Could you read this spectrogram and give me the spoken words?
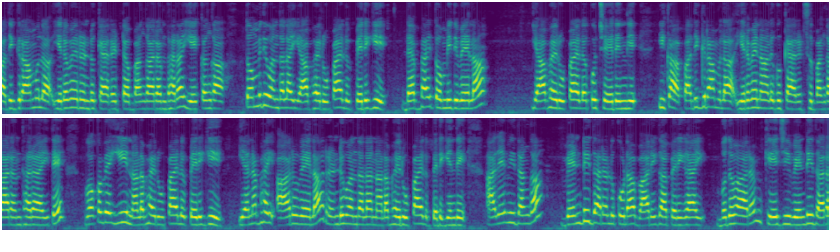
పది గ్రాముల ఇరవై రెండు క్యారెట్ బంగారం ధర ఏకంగా తొమ్మిది వందల యాభై రూపాయలు పెరిగి డెబ్బై తొమ్మిది వేల యాభై రూపాయలకు చేరింది. ఇక పది గ్రాముల ఇరవై నాలుగు క్యారెట్స్ బంగారం ధర అయితే ఒక వెయ్యి నలభై రూపాయలు పెరిగి ఎనభై ఆరు వేల రెండు వందల నలభై రూపాయలు పెరిగింది. అదేవిధంగా వెండి ధరలు కూడా భారీగా పెరిగాయి. బుధవారం కేజీ వెండి ధర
